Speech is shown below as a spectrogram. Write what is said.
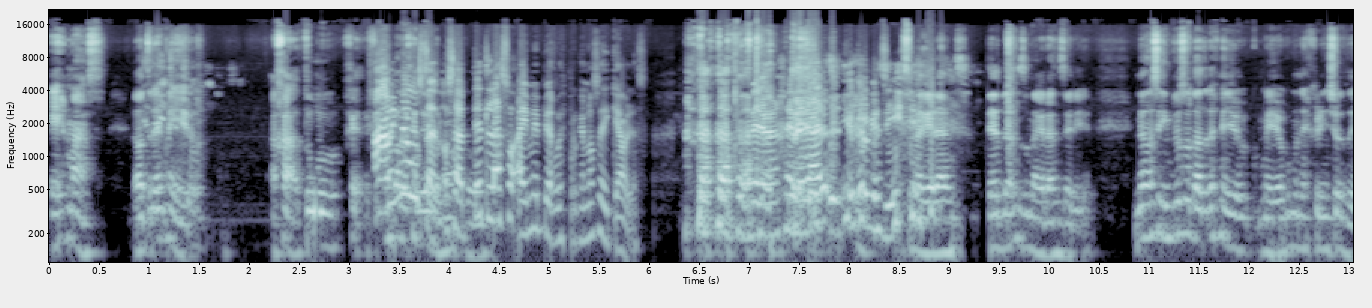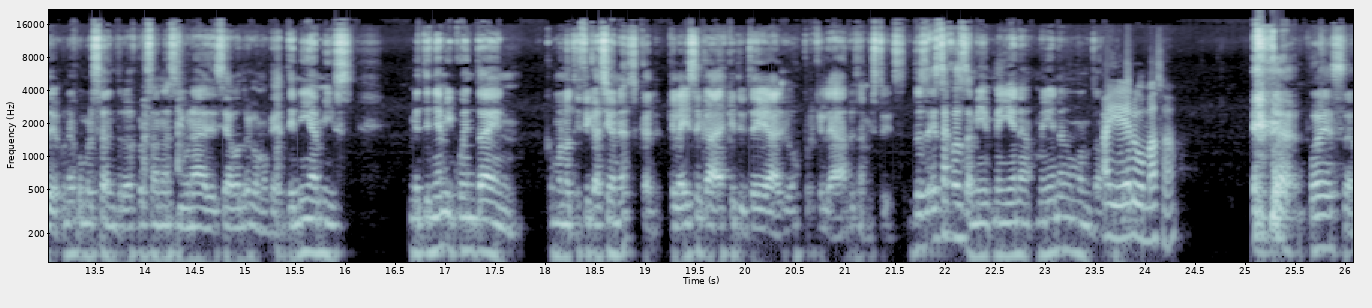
Es más, la otra vez ¿Quién me Ajá, tú... a mí me gustan, o sea. Ted Lasso ahí me pierdes porque no sé de qué hablas. Pero en general, yo creo que sí. Es una gran... Ted Lasso es una gran serie. No, sí, incluso la otra vez me dio, me dio como un screenshot de una conversación entre dos personas y una decía a otra como que tenía mis... Me tenía mi cuenta en como notificaciones, que, que la hice cada vez que tuiteé algo, porque le dan risa a mis tweets. Entonces, estas cosas a mí me llenan, me llenan un montón. Ahí hay algo más, ¿ah? Puede ser,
